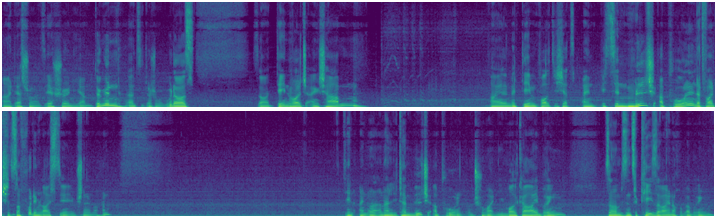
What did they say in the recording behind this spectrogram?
Ah, der ist schon mal sehr schön hier am Düngen. Das sieht ja schon mal gut aus. So, den wollte ich eigentlich haben. Weil mit dem wollte ich jetzt ein bisschen Milch abholen. Das wollte ich jetzt noch vor dem Livestream schnell machen. Den ein oder anderen Liter Milch abholen und schon mal in die Molkerei bringen. So, ein bisschen zur Käserei noch überbringen.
